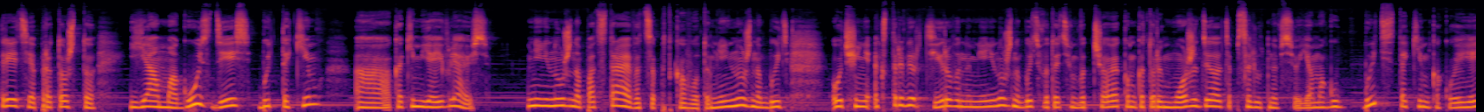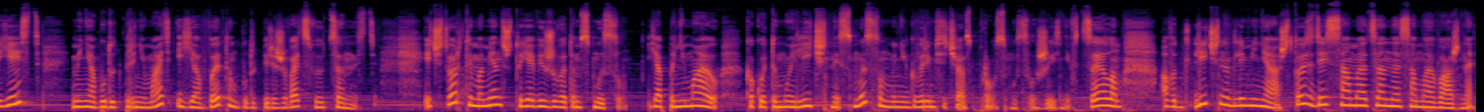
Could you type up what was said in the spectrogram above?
третья про то, что я могу здесь быть таким, каким я являюсь Мне не нужно подстраиваться под кого-то, мне не нужно быть очень экстравертированным, мне не нужно быть вот этим вот человеком, который может делать абсолютно все. Я могу быть таким, какой я есть, меня будут принимать, и я в этом буду переживать свою ценность. И четвертый момент, что я вижу в этом смысл. Я понимаю какой-то мой личный смысл, мы не говорим сейчас про смысл жизни в целом, а вот лично для меня, что здесь самое ценное, самое важное.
